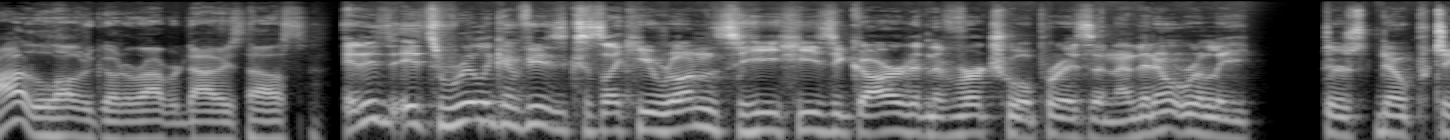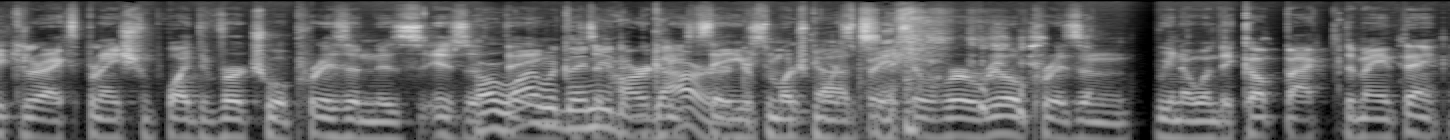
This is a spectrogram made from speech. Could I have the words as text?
I would love to go to Robert Davi's house. It is. It's really confusing because like he runs. He he's a guard in the virtual prison, and they don't really. There's no particular explanation why the virtual prison is is a Or thing. why would they 'cause need it a hardly guard, saves much more space over a real prison. You know when they cut back to the main thing,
